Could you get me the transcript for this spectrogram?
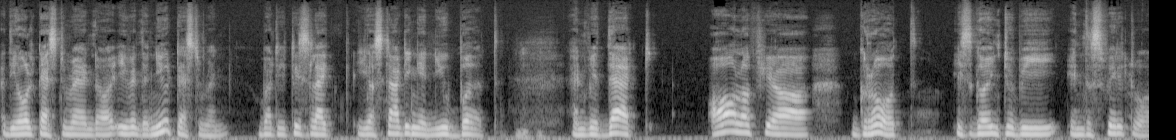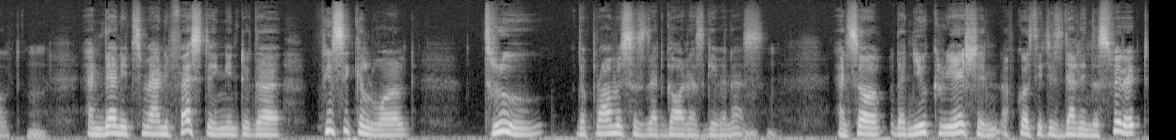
the Old Testament or even the New Testament, but it is like you're starting a new birth. Mm-hmm. And with that, all of your growth is going to be in the spirit world. Mm. And then it's manifesting into the physical world through the promises that God has given us. Mm-hmm. And so the new creation, of course, it is done in the spirit,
